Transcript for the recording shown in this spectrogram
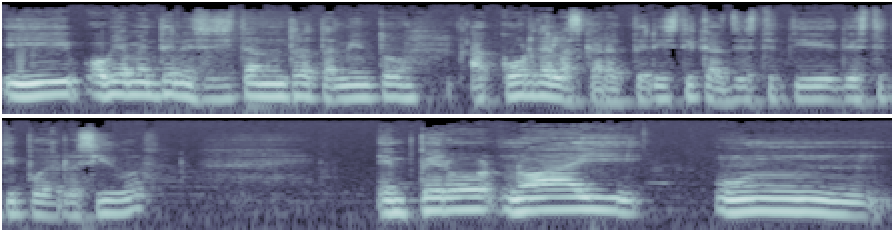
y obviamente necesitan un tratamiento acorde a las características de este, de este tipo de residuos, pero no hay un,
